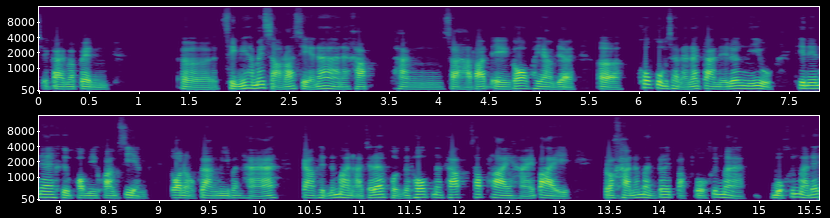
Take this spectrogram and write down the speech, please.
จะกลายมาเป็นสิ่งที่ทำให้สหรัฐเสียหน้านะครับทางสหรัฐเองก็พยายามจะควบคุมสถานการณ์ในเรื่องนี้อยู่ ที่แน่ๆคือพอมีความเสี่ยงตะวันออกกลางมีปัญหา การผลิตน้ำมันอาจจะได้ผลกระทบนะครับ supply หายไปราคาน้ำมันก็เลยปรับตัวขึ้นมา บวกขึ้นมาได้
